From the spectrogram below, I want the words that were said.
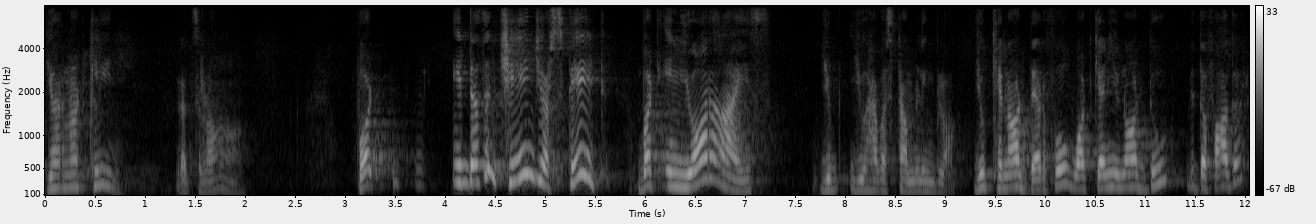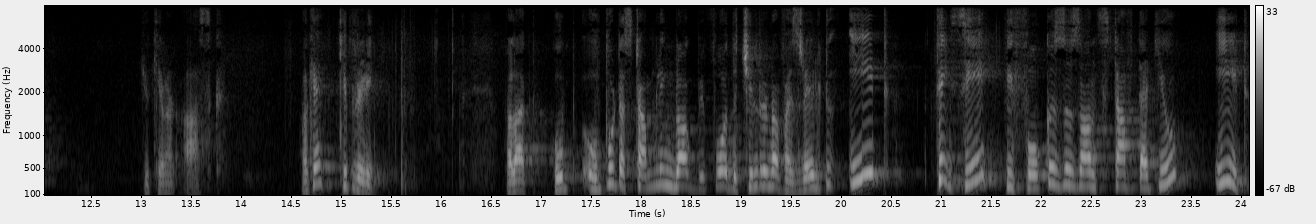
You are not clean. That's wrong. But it doesn't change your state, but in your eyes, you, you have a stumbling block. You cannot, therefore, what can you not do with the Father? You cannot ask. Okay? Keep reading. Balak, who, who put a stumbling block before the children of Israel to eat things. See, he focuses on stuff that you eat.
